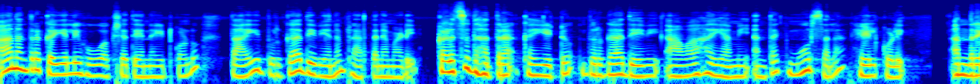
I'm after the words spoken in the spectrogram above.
ಆ ನಂತರ ಕೈಯಲ್ಲಿ ಹೂವು ಅಕ್ಷತೆಯನ್ನು ಇಟ್ಕೊಂಡು ತಾಯಿ ದುರ್ಗಾದೇವಿಯನ್ನು ಪ್ರಾರ್ಥನೆ ಮಾಡಿ. ಕಳಸದ ಹತ್ರ ಕೈಯಿಟ್ಟು, ದುರ್ಗಾದೇವಿ, ಆವಾಹಯಾಮಿ ಅಂತ ಮೂರು ಸಲ ಹೇಳ್ಕೊಳ್ಳಿ. ಅಂದರೆ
